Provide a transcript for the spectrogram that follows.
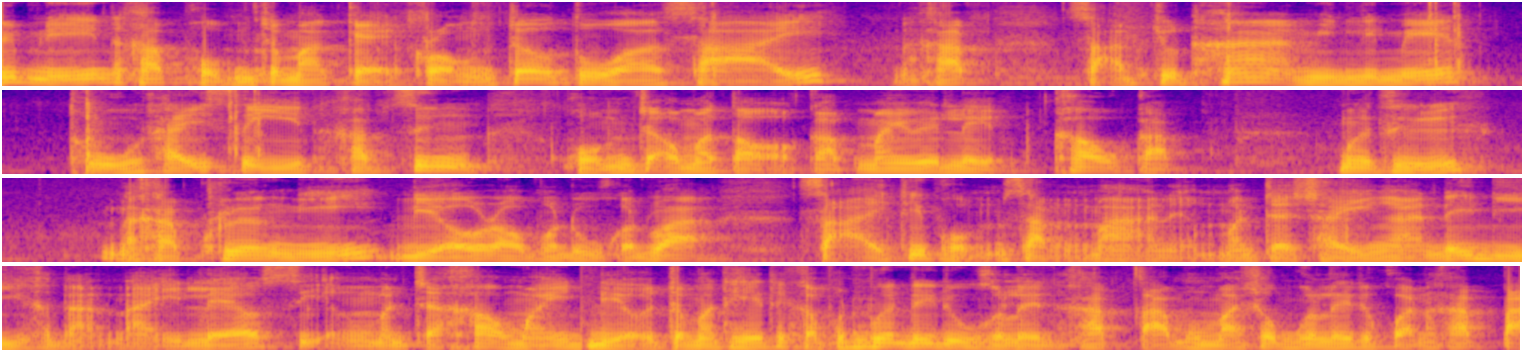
ลิปนี้นะครับผมจะมาแกะกล่องเจ้าตัวสายนะครับ 3.5มิลลิเมตร to Type C นะครับ ซึ่งผมจะเอามาต่อกับไมเวเลตเข้ากับมือถือนะครับ เครื่องนี้เดี๋ยวเรามาดูกันว่าสายที่ผมสั่งมาเนี่ยมันจะใช้งานได้ดีขนาดไหน แล้วเสียงมันจะเข้าไหม เดี๋ยวจะมาเทสให้กับเพื่อนๆได้ดูกันเลยนะครับ ตามผมมาชมกันเลยดีกว่านะครับไป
